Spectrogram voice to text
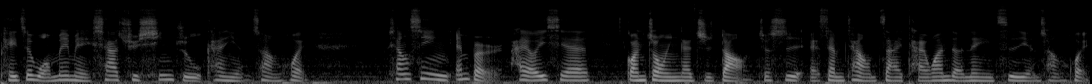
陪着我妹妹下去新竹看演唱会，相信 Amber 还有一些。观众应该知道，就是 SM Town 在台湾的那一次演唱会。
